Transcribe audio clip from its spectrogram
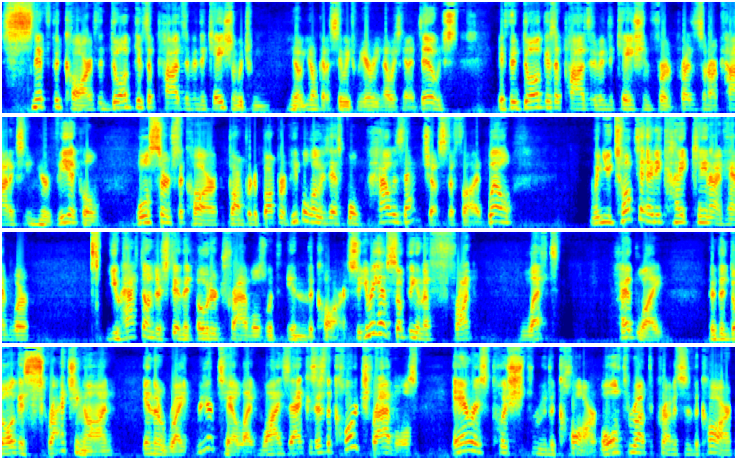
sniff the car. If the dog gives a positive indication, which you know, you don't got to say which we already know he's going to do. Just, if the dog gives a positive indication for the presence of narcotics in your vehicle, we'll search the car bumper to bumper. People always ask, well, how is that justified? Well, when you talk to any canine handler, you have to understand that odor travels within the car. So you may have something in the front left headlight that the dog is scratching on in the right rear tail light. Why is that? Because as the car travels, air is pushed through the car, all throughout the crevices of the car.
